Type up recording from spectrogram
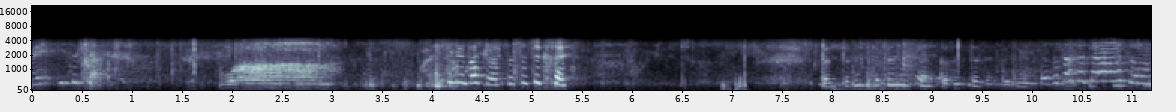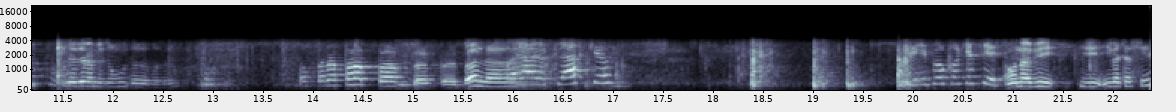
Mais il se casse. Waouh C'est même pas ça, ça c'est secret. Vous allez à la maison où de Rosalie Voilà. Voilà le Clark. Il est pas encore cassé. On a vu, il, il va casser.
